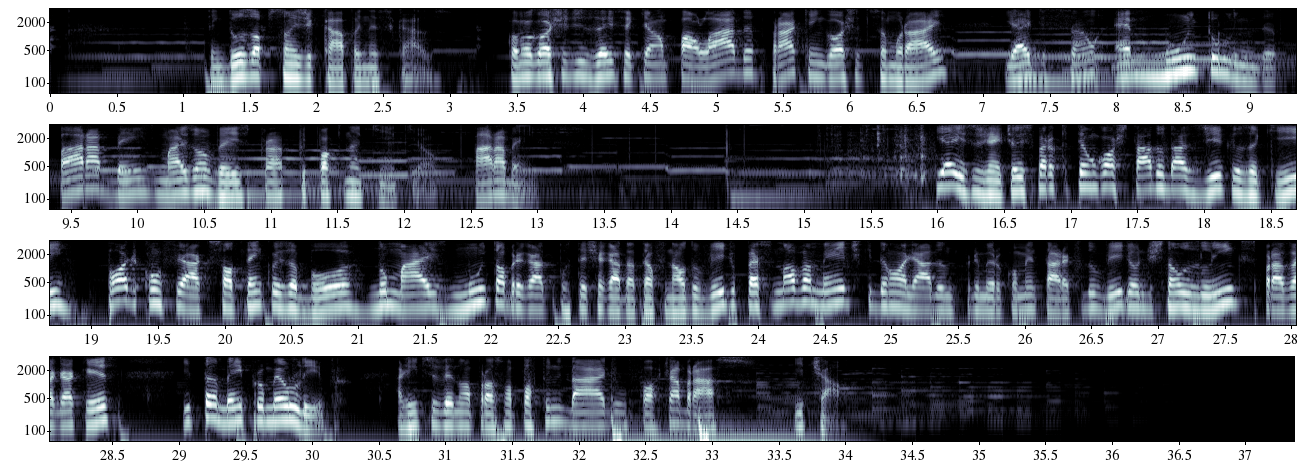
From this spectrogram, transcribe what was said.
Tem duas opções de capa nesse caso. Como eu gosto de dizer, isso aqui é uma paulada para quem gosta de samurai. E a edição é muito linda. Parabéns mais uma vez para Pipoque Nanquim aqui, ó. Parabéns. E é isso, gente. Eu espero que tenham gostado das dicas aqui. Pode confiar que só tem coisa boa. No mais, muito obrigado por ter chegado até o final do vídeo. Peço novamente que dê uma olhada no primeiro comentário aqui do vídeo, onde estão os links para as HQs e também para o meu livro. A gente se vê numa próxima oportunidade. Um forte abraço e tchau.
